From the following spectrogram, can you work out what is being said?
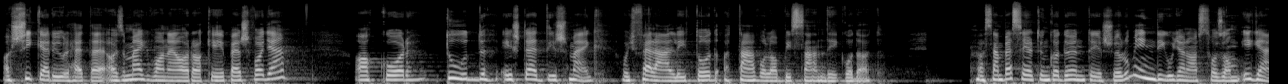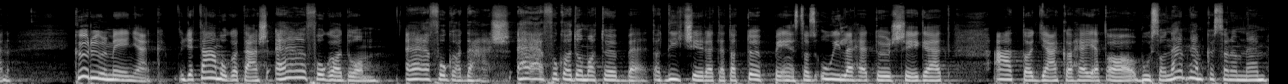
az sikerülhet-e, az megvan-e arra képes vagy-e, akkor tudd és tedd is meg, hogy felállítod a távolabbi szándékodat. Aztán beszéltünk a döntésről, mindig ugyanazt hozom. Igen, körülmények, ugye támogatás, elfogadom, elfogadás, elfogadom a többet, a dicséretet, a több pénzt, az új lehetőséget, átadják a helyet a buszon. Nem, nem, köszönöm, nem.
